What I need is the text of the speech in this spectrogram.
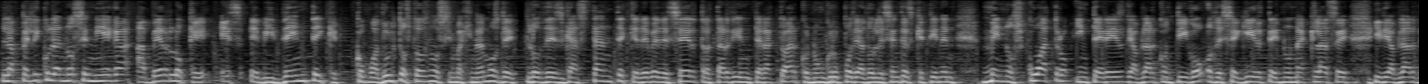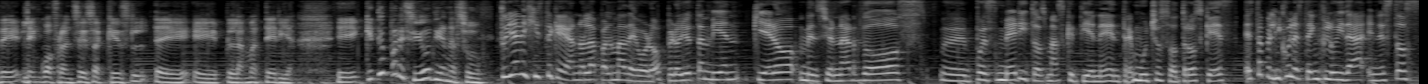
la película no se niega a ver lo que es evidente y que como adultos todos nos imaginamos de lo desgastante que debe de ser tratar de interactuar con un grupo de adolescentes que tienen menos cuatro interés de hablar contigo o de seguirte en una clase y de hablar de lengua francesa, que es eh, eh, la materia. Eh, ¿Qué te pareció, Diana Su? Tú ya dijiste que ganó la Palma de Oro, pero yo también quiero mencionar dos pues méritos más que tiene, entre muchos otros, que es esta película está incluida en estos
